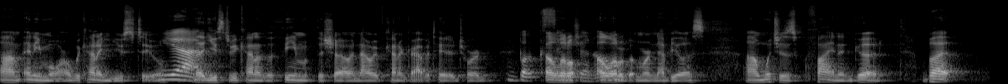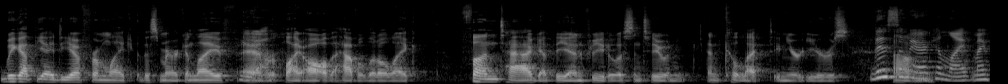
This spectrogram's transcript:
um, anymore. We kind of used to. Yeah. That used to be kind of the theme of the show, and now we've kind of gravitated toward Books a little in general. a little bit more nebulous, um, which is fine and good. But we got the idea from like This American Life Yeah. and Reply All that have a little like fun tag at the end for you to listen to and, and collect in your ears. This Um, American Life, my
